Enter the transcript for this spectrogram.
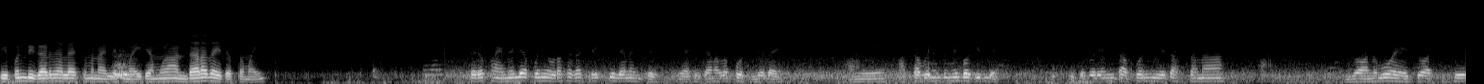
ते पण बिघाड झालाय असं म्हणाले माई त्यामुळे अंधारात आहेत आता माई. तर फायनली आपण एवढा सगळा ट्रेक केल्यानंतर या ठिकाणाला पोचलेलो आहे. आणि आतापर्यंत तुम्ही बघितलंय. इथंपर्यंत आपण येत असताना जो अनुभव आहे तो अतिशय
